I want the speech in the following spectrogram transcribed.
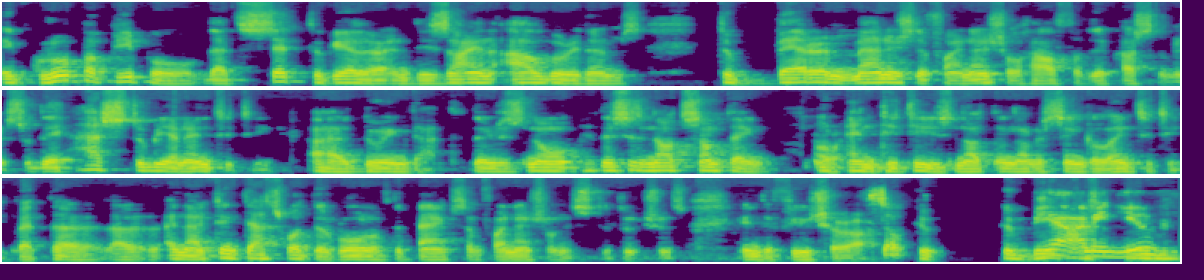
a group of people that sit together and design algorithms to better manage the financial health of the customers. So there has to be an entity uh, doing that. There is no, this is not something or entities, not not a single entity. But uh, uh, and I think that's what the role of the banks and financial institutions in the future are. So to to be yeah, I mean you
